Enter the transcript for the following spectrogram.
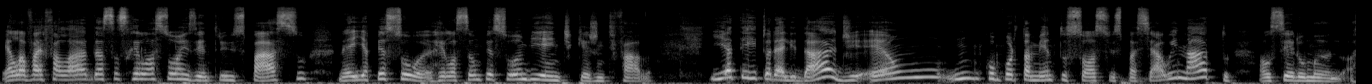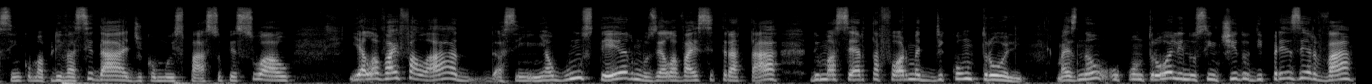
ela vai falar dessas relações entre o espaço né, e a pessoa, relação pessoa-ambiente que a gente fala. E a territorialidade é um, um comportamento socioespacial inato ao ser humano, assim como a privacidade, como o espaço pessoal. E ela vai falar, assim, em alguns termos, ela vai se tratar de uma certa forma de controle, mas não o controle no sentido de preservar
